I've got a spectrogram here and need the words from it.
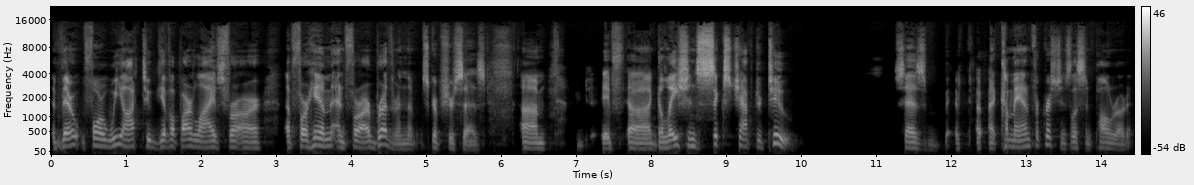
Therefore, we ought to give up our lives for our uh, for Him and for our brethren. The Scripture says, um, if uh, Galatians six chapter two says a, a command for Christians. Listen, Paul wrote it:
